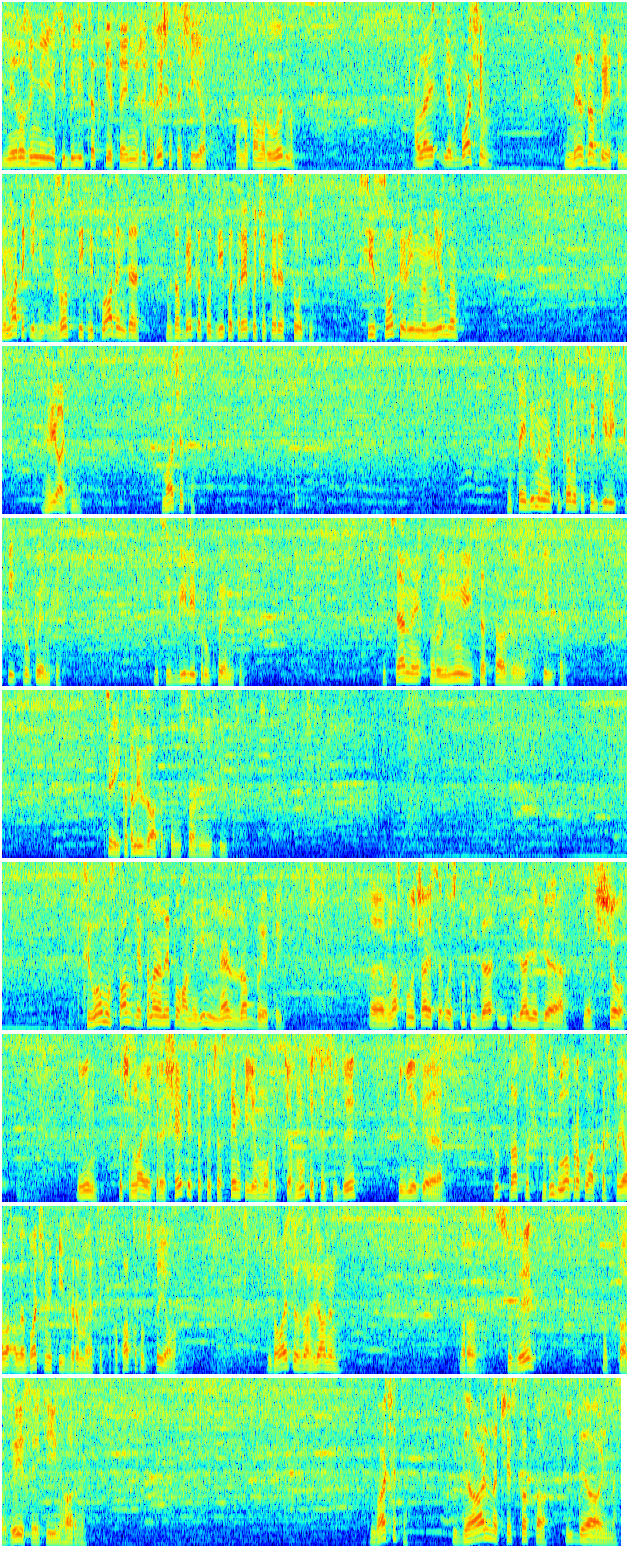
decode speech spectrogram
Не розумію, ці білі цятки, це він вже кришиться чи як. Там на камеру видно. Але як бачимо, не забитий. Нема таких жорстких відкладень, де забито по 2, по 3, по 4 соті. Всі соти рівномірно грязні. Бачите? Оце єдине мене цікавить оце білі такі крупинки. Оці білі крупинки. Чи це не руйнується сажовий фільтр? Цей каталізатор, кажу, сажовий фільтр. Цілому стан, як на мене, непоганий, він не забитий. Е, в нас виходить, ось тут йде, йде ЄГР. Якщо він починає кришитися, то частинки його можуть тягнутися сюди і в ЄГР. Тут також, ну, тут була прокладка стояла, але бачимо якийсь герметик. Прокладка тут стояла. Давайте заглянемо зараз сюди. От так, дивіться, який він гарний. Бачите? Ідеальна чистота. Ідеальна.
